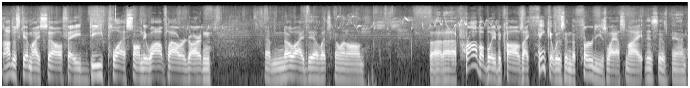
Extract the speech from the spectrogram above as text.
I'll just give myself a D plus on the wildflower garden. I have no idea what's going on. But uh, probably because I think it was in the 30s last night. This has been,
